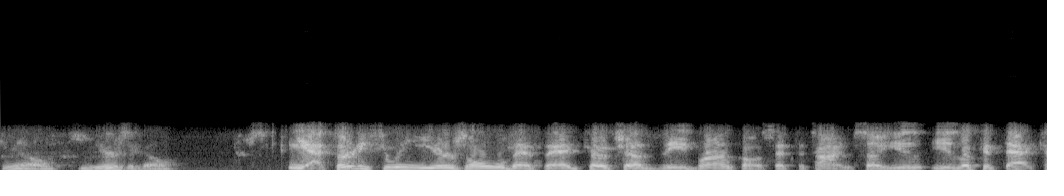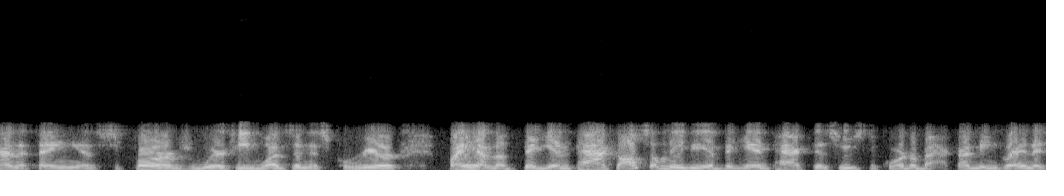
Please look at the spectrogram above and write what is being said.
you know, years ago. Yeah, 33 years old as the head coach of the Broncos at the time. So you you look at that kind of thing as far as where he was in his career, might have a big impact. Also, maybe a big impact is who's the quarterback. I mean, granted,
